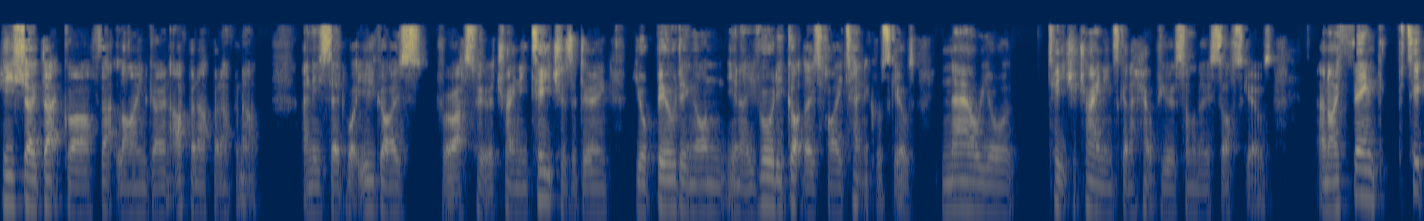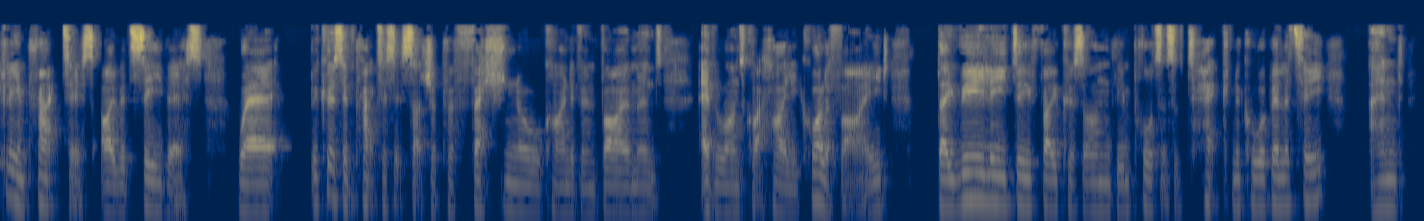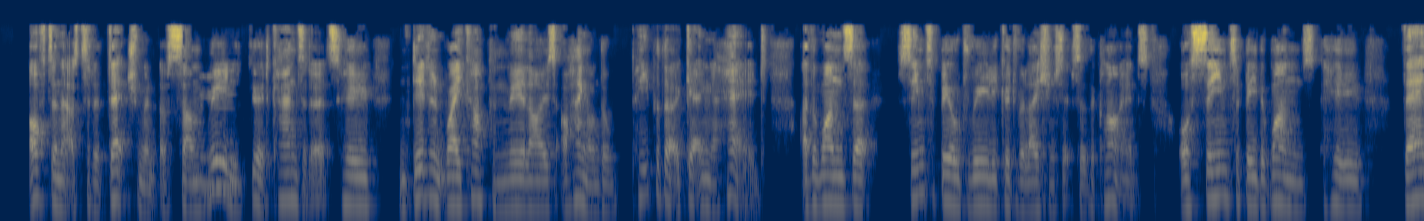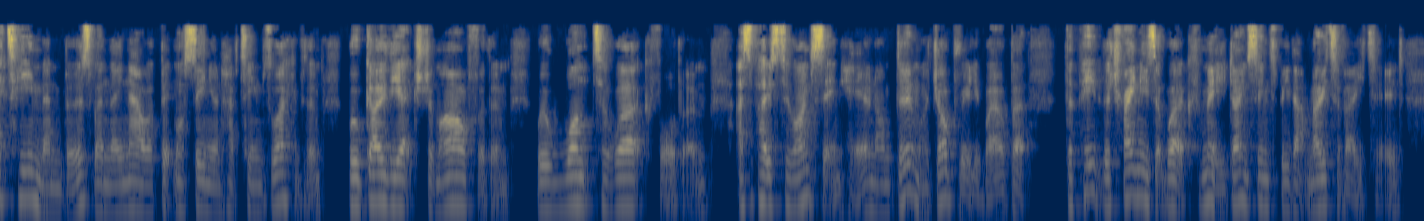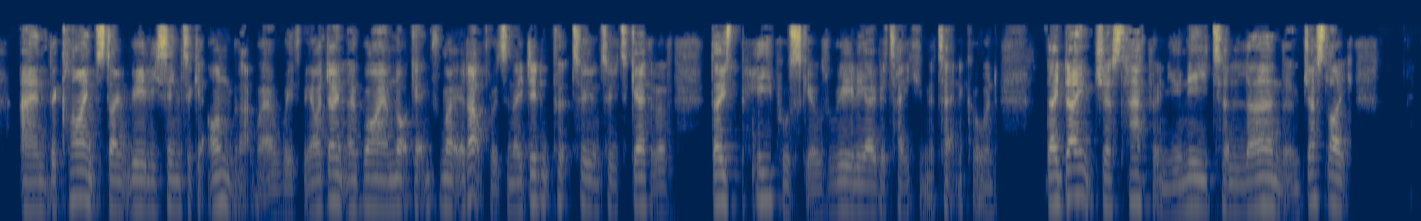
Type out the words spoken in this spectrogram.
He showed that graph, that line going up and up and up and up. And he said, what you guys, for us who are training teachers are doing, you're building on, you know, you've already got those high technical skills. Now your teacher training is going to help you with some of those soft skills. And I think particularly in practice, I would see this where because in practice it's such a professional kind of environment, everyone's quite highly qualified. They really do focus on the importance of technical ability and often that was to the detriment of some mm-hmm. really good candidates who didn't wake up and realize, oh, hang on, the people that are getting ahead are the ones that seem to build really good relationships with the clients or seem to be the ones who their team members, when they now are a bit more senior and have teams working for them, will go the extra mile for them, will want to work for them, as opposed to I'm sitting here and I'm doing my job really well, but the people, the trainees that work for me don't seem to be that motivated and the clients don't really seem to get on that well with me. I don't know why I'm not getting promoted upwards. And they didn't put two and two together of those people skills really overtaking the technical. And they don't just happen. You need to learn them. Just like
